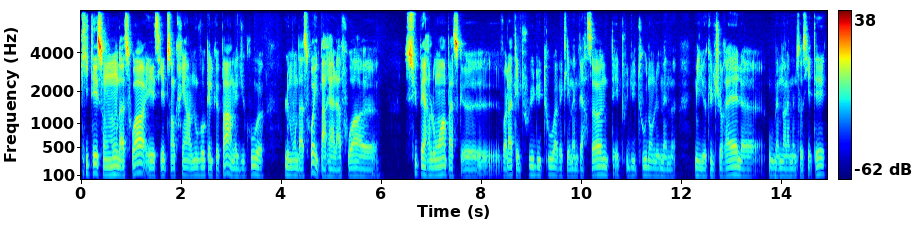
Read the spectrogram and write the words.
Quitter son monde à soi et essayer de s'en créer un nouveau quelque part, mais du coup, euh, le monde à soi, il paraît à la fois euh, super loin parce que voilà, t'es plus du tout avec les mêmes personnes, t'es plus du tout dans le même milieu culturel euh, ou même dans la même société.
